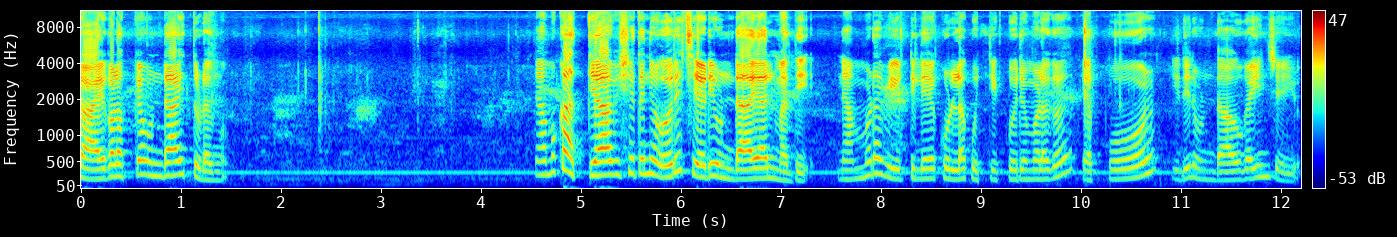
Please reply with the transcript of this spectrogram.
കായകളൊക്കെ ഉണ്ടായി തുടങ്ങും. നമുക്ക് അത്യാവശ്യത്തിന് ഒരു ചെടി ഉണ്ടായാൽ മതി. നമ്മുടെ വീട്ടിലേക്കുള്ള കുറ്റിക്കുരുമുളക് എപ്പോഴും ഇതിലുണ്ടാവുകയും ചെയ്യും.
